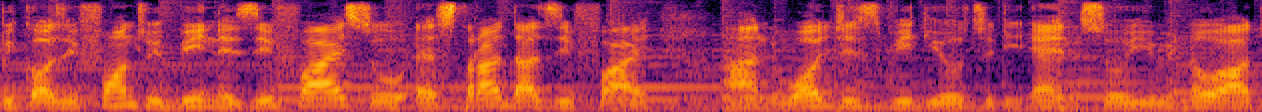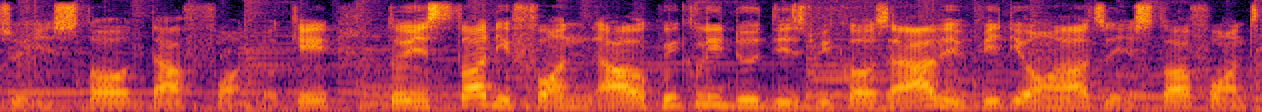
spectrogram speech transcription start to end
because the font will be in a zip file so extract that zip file and watch this video to the end so you will know how to install that font okay? To install the font i'll quickly do this because i have a video on how to install font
